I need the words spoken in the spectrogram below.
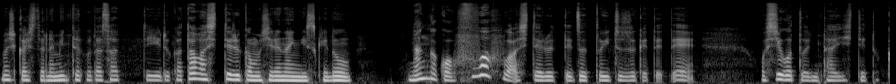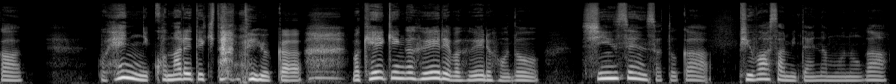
もしかしたら見てくださっている方は知ってるかもしれないんですけどなんかこうふわふわしてるってずっと言い続けててお仕事に対してとかこう変にこなれてきたっていうか、まあ、経験が増えれば増えるほど新鮮さとかピュアさみたいなものが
